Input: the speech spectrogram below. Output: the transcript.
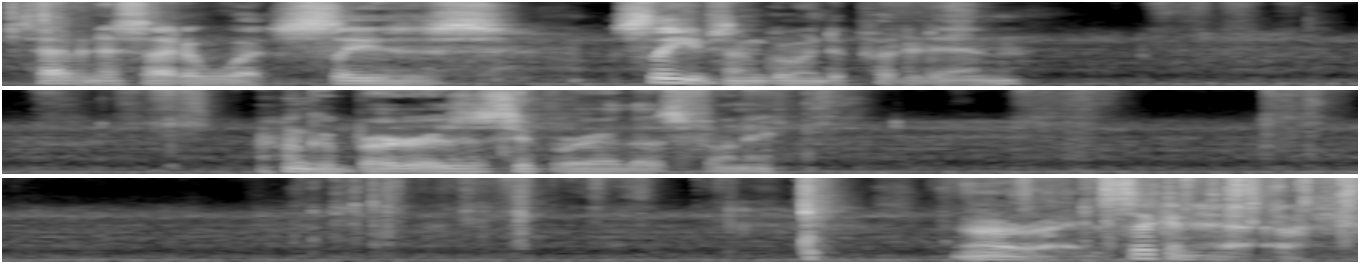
Just haven't decided what sleeves sleeves I'm going to put it in. Hungry Burger is a super rare, that's funny. All right, second half.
